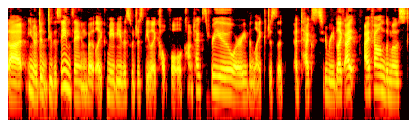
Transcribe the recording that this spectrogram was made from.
that you know didn't do the same thing but like maybe this would just be like helpful context for you or even like just a, a text to read. Like i i found the most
